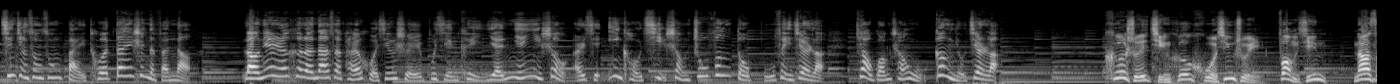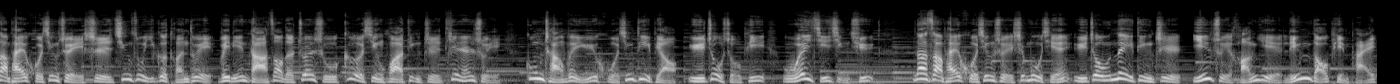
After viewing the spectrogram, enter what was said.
轻轻松松摆脱单身的烦恼。老年人喝了 NASA 牌火星水，不仅可以延年益寿，而且一口气上珠峰都不费劲儿了，跳广场舞更有劲儿了。喝水请喝火星水，放心。NASA 牌火星水是轻松一个团队为您打造的专属个性化定制天然水，工厂位于火星地表宇宙首批五 A 级景区。NASA 牌火星水是目前宇宙内定制饮水行业领导品牌，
